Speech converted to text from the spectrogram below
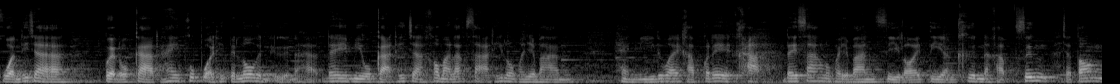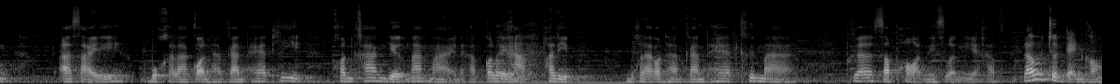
ควรที่จะเปิดโอกาสให้ผู้ป่วยที่เป็นโรคอื่นๆนะฮะได้มีโอกาสที่จะเข้ามารักษาที่โรงพยาบาลแห่งนี้ด้วยครับ ก็ได้ครับ ได้สร้างโรงพยาบาล 400 เตียงขึ้นนะครับ ซึ่งจะต้อง อาศัยบุคลากรทางการแพทย์ที่ค่อนข้างเยอะมากมายนะครับ ก็เลยครับผลิตบุคลากรทางการแพทย์ขึ้นมา เพื่อซัพพอร์ตในส่วนนี้ครับ แล้วจุดเด่นของ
